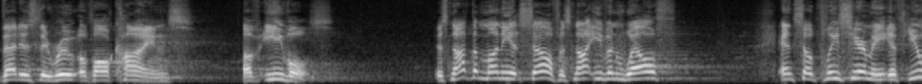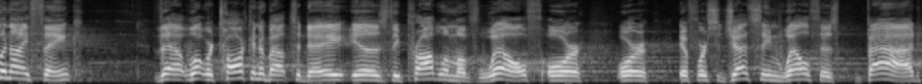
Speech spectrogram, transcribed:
that is the root of all kinds of evils." It's not the money itself, it's not even wealth. And so please hear me, if you and I think that what we're talking about today is the problem of wealth, or, or if we're suggesting wealth is bad,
